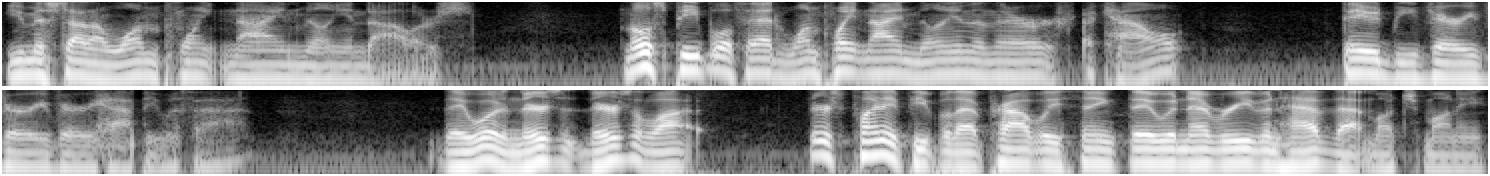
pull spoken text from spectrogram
you missed out on 1.9 million dollars. Most people if they had 1.9 million in their account, they would be very very very happy with that. They would, and there's there's a lot. There's plenty of people that probably think they would never even have that much money,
